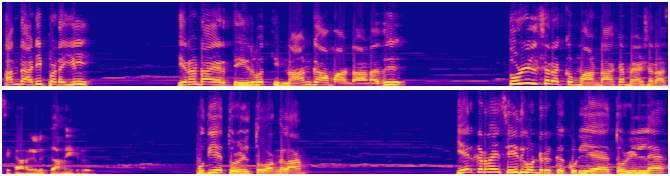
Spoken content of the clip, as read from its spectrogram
அந்த அடிப்படையில் இரண்டாயிரத்தி இருபத்தி நான்காம் ஆண்டானது தொழில் சிறக்கும் ஆண்டாக மேஷராசிக்காரர்களுக்கு அமைகிறது. புதிய தொழில் துவங்கலாம். ஏற்கனவே செய்து கொண்டிருக்கக்கூடிய தொழில்ல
